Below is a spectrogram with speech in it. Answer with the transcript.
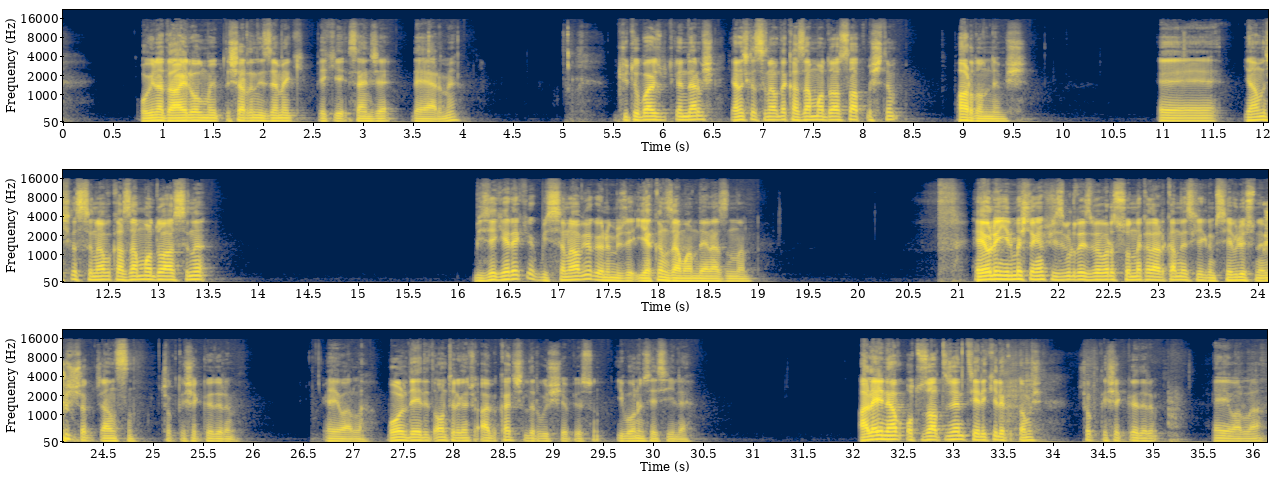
Oyuna dahil olmayıp dışarıdan izlemek peki sence değer mi? Kütüphane göndermiş. Yanlışlıkla sınavda kazanma duası atmıştım. Pardon demiş. Ee, yanlışlıkla sınavı kazanma duasını bize gerek yok. Bir sınav yok önümüzde yakın zamanda en azından. Heolin 25 gelmiş. Biz buradayız ve varız sonuna kadar arkandayız Kegrim. Seviliyorsun demiş. Çok cansın. Çok teşekkür ederim. Eyvallah. Bol Edit 10 TL gelmiş. Abi kaç yıldır bu işi yapıyorsun? İbo'nun sesiyle. Aleyna 36. ayını tehlikeyle kutlamış. Çok teşekkür ederim. Eyvallah.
